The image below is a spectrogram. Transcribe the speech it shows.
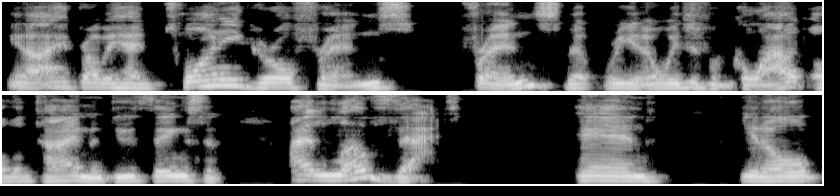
you know, I probably had 20 girlfriends, friends that were, you know, we just would go out all the time and do things. And I love that. And, you know,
